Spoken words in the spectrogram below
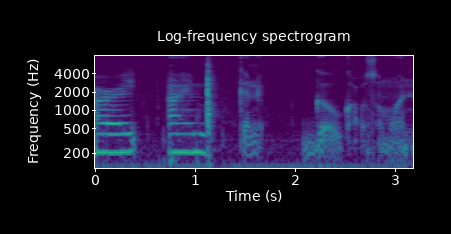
All right. I'm gonna go call someone.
